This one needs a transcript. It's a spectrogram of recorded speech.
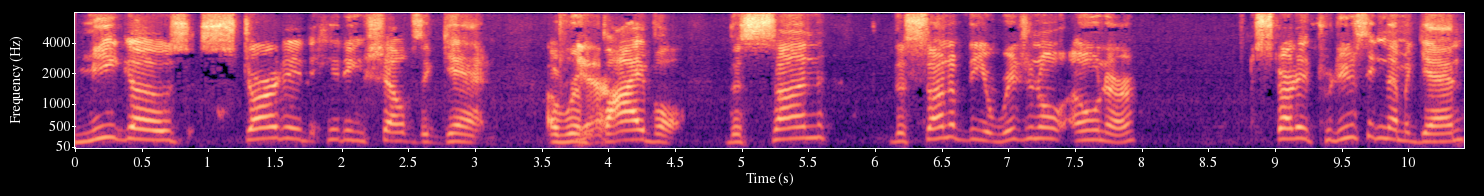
Megos started hitting shelves again. A Yeah. revival. The son, the son of the original owner, started producing them again.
